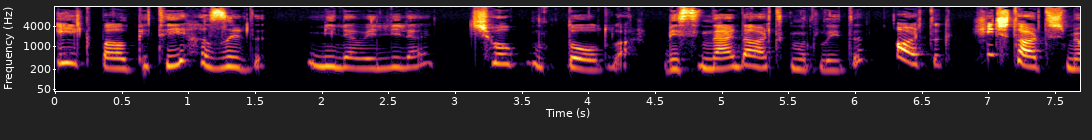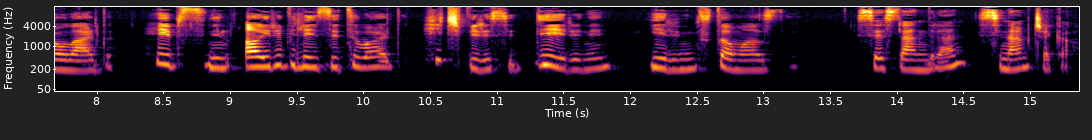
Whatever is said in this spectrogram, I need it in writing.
ilk bal peteği hazırdı. Mila ve Lila çok mutlu oldular. Besinler de artık mutluydu. Artık hiç tartışmıyorlardı. Hepsinin ayrı bir lezzeti vardı. Hiçbirisi diğerinin yerini tutamazdı. Seslendiren Sinem Çakal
